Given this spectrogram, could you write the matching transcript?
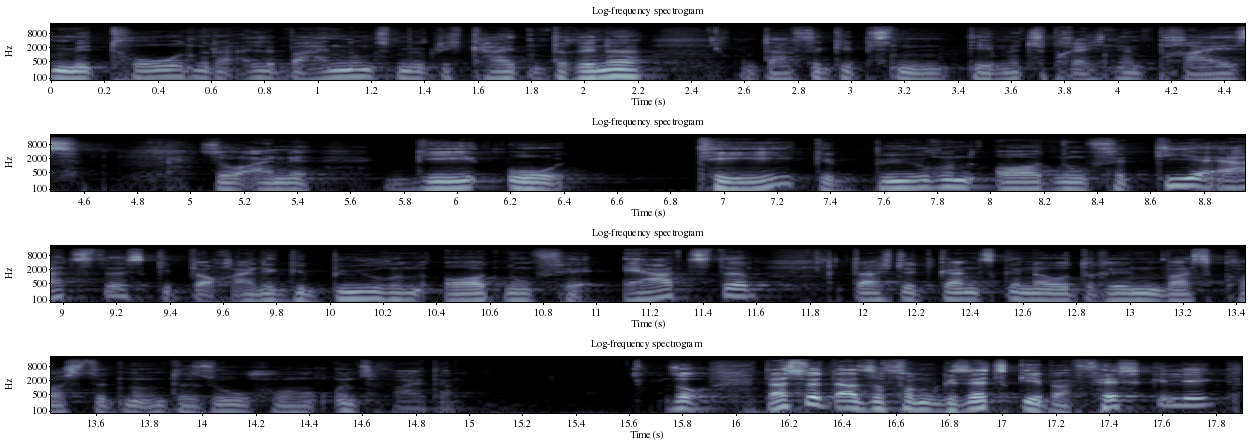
Methoden oder alle Behandlungsmöglichkeiten drin und dafür gibt es einen dementsprechenden Preis. So eine GOT, Gebührenordnung für Tierärzte. Es gibt auch eine Gebührenordnung für Ärzte. Da steht ganz genau drin, was kostet eine Untersuchung und so weiter. So, das wird also vom Gesetzgeber festgelegt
